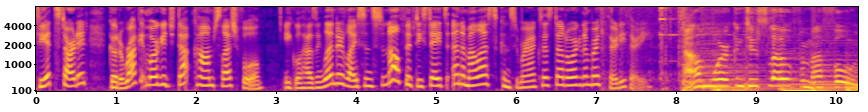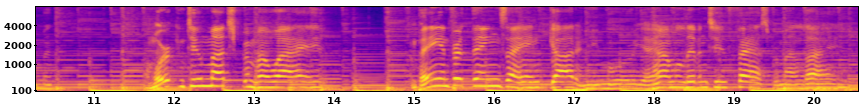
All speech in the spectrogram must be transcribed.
To get started, go to rocketmortgage.com/fool. Equal housing lender licensed in all 50 states. NMLS consumeraccess.org number 3030. I'm working too slow for my foreman. I'm working too much for my wife. I'm paying for things I ain't got anymore. Yeah, I'm living too fast for my life.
